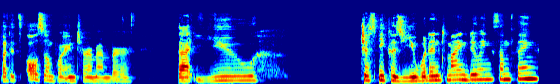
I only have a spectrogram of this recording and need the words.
but it's also important to remember that you, just because you wouldn't mind doing something,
